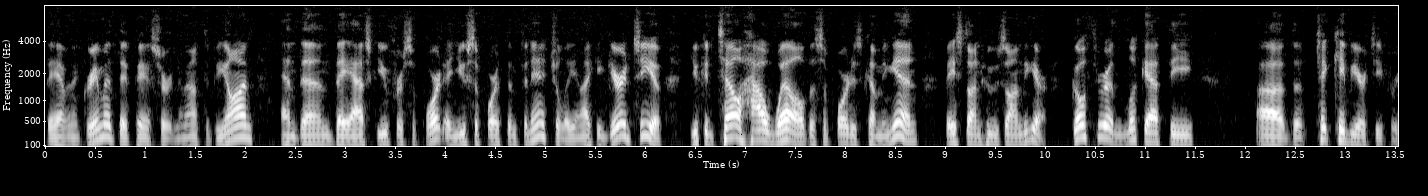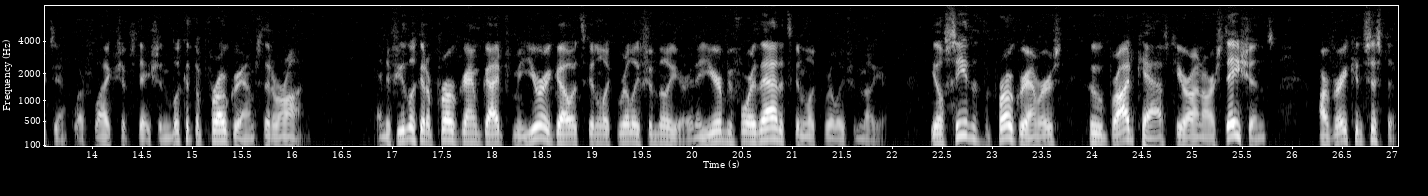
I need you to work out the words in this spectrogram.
They have an agreement, they pay a certain amount to be on, and then they ask you for support and you support them financially. And I can guarantee you, you can tell how well the support is coming in based on who's on the air. Go through and look at the uh, the take KBRT for example, our flagship station. Look at the programs that are on. And if you look at a program guide from a year ago, it's going to look really familiar. And a year before that, it's going to look really familiar. You'll see that the programmers who broadcast here on our stations are very consistent.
